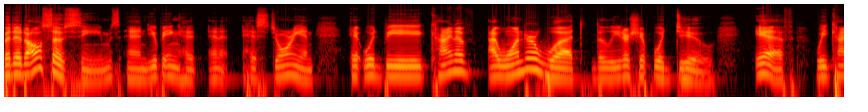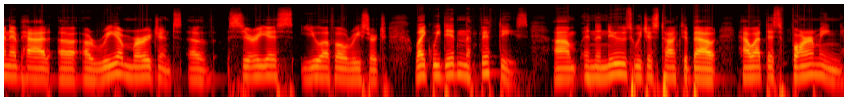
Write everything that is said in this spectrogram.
But it also seems, and you being hi- an historian, it would be kind of. I wonder what the leadership would do if we kind of had a, a reemergence of serious UFO research like we did in the 50s. Um, in the news, we just talked about how at this farming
